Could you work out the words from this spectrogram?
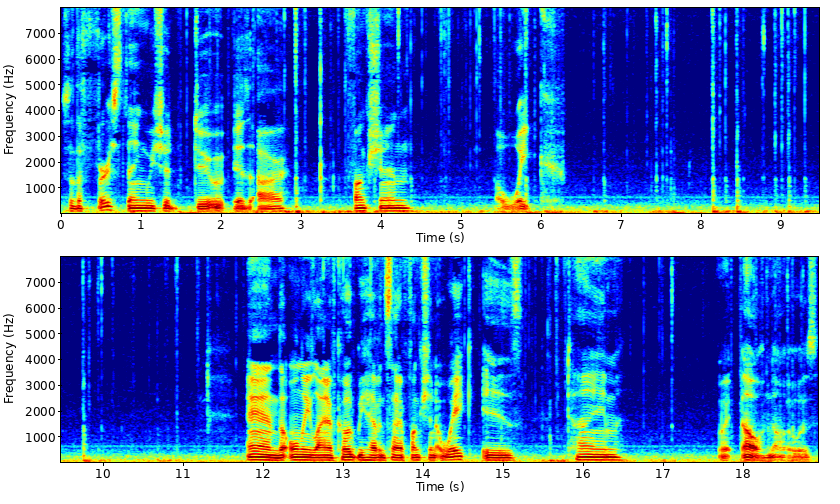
So the first thing we should do is our function awake. And the only line of code we have inside of function awake is time wait oh no it was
